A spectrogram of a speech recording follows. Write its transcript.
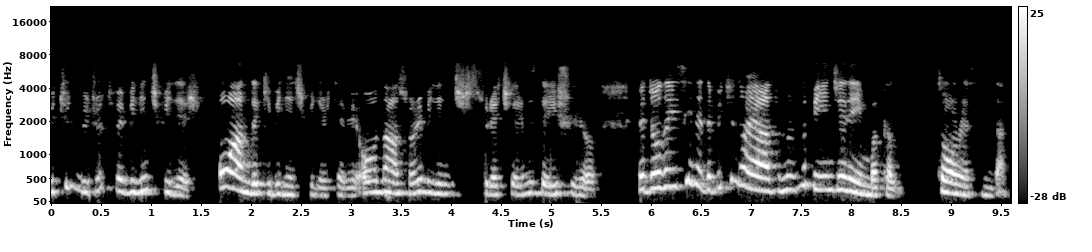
bütün vücut ve bilinç bilir. O andaki bilinç bilir tabii. Ondan sonra bilinç süreçlerimiz değişiyor. Ve dolayısıyla da bütün hayatınızı bir inceleyin bakalım sonrasında.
